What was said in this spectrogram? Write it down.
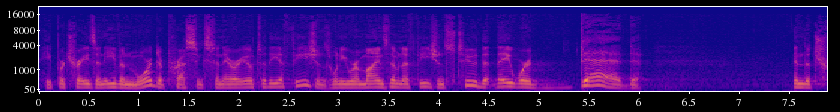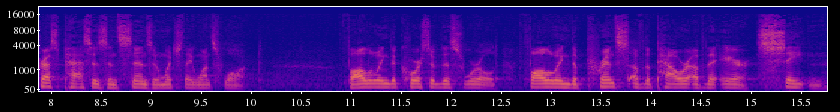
He portrays an even more depressing scenario to the Ephesians when he reminds them in Ephesians 2 that they were dead in the trespasses and sins in which they once walked, following the course of this world, following the prince of the power of the air, Satan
